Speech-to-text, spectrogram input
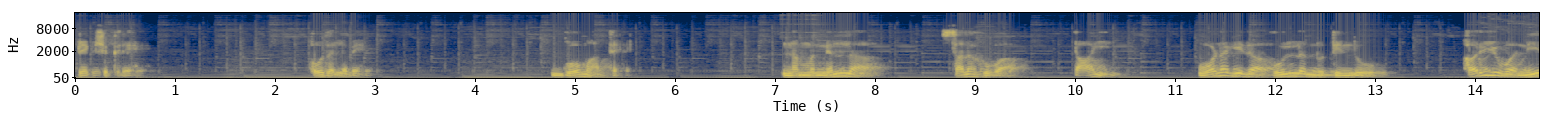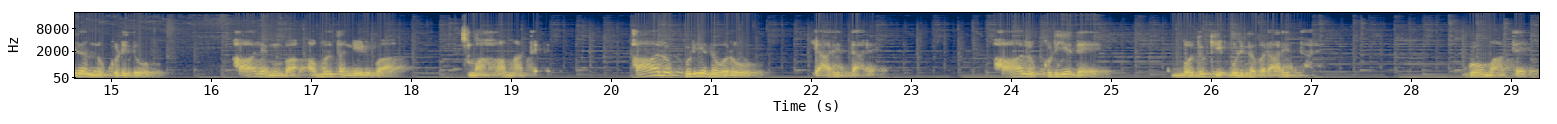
ಪ್ರೇಕ್ಷಕರೇ, ಹೌದಲ್ಲವೇ? ಗೋಮಾತೆ. ನಮ್ಮನ್ನೆಲ್ಲ ಸಲಹುವ ತಾಯಿ ಒಣಗಿದ ಹುಲ್ಲನ್ನು ತಿಂದು ಹರಿಯುವ ನೀರನ್ನು ಕುಡಿದು ಹಾಲೆಂಬ ಅಮೃತ ನೀಡುವ ಮಹಾಮಾತೆ. ಹಾಲು ಕುಡಿಯದವರು ಯಾರಿದ್ದಾರೆ? ಹಾಲು ಕುಡಿಯದೆ ಬದುಕಿ ಉಳಿದವರಾರಿದ್ದಾರೆ? ಗೋಮಾತೆ,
